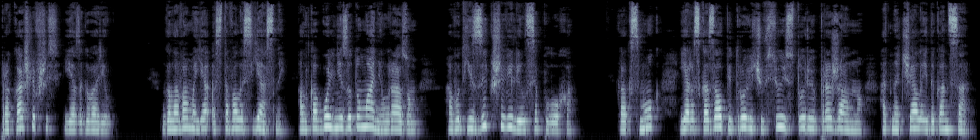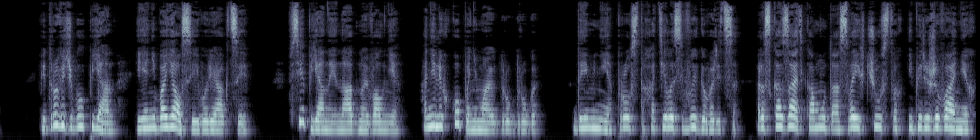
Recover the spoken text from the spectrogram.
Прокашлявшись, я заговорил. Голова моя оставалась ясной, алкоголь не затуманил разум, а вот язык шевелился плохо. Как смог, я рассказал Петровичу всю историю про Жанну от начала и до конца. Петрович был пьян, и я не боялся его реакции. Все пьяные на одной волне, они легко понимают друг друга. Да и мне просто хотелось выговориться, рассказать кому-то о своих чувствах и переживаниях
